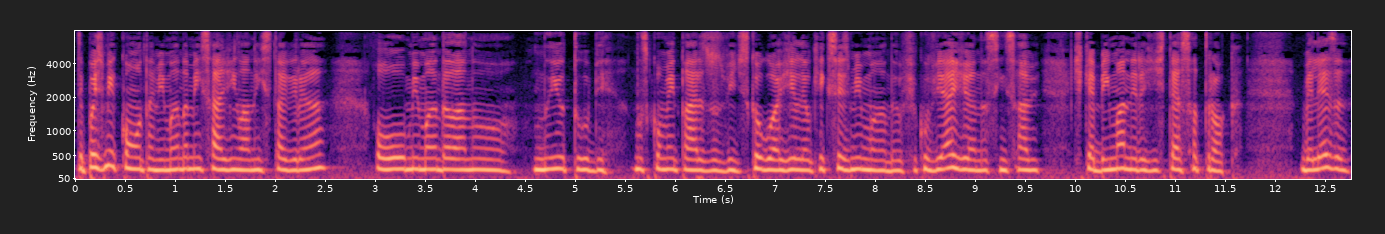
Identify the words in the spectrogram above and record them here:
Depois me conta, me manda mensagem lá no Instagram ou me manda lá no, no YouTube, nos comentários dos vídeos que eu gosto de ler o que, que vocês me mandam. Eu fico viajando assim, sabe? Acho que é bem maneiro a gente ter essa troca. Beleza?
